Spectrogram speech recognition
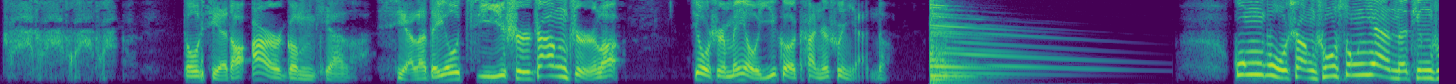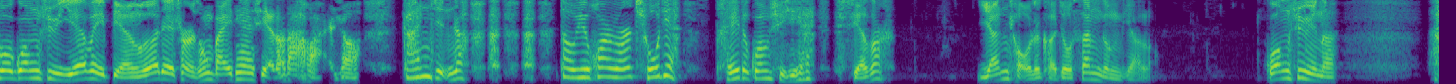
唰唰唰，都写到二更天了。写了得有几十张纸了，就是没有一个看着顺眼的。工部尚书松燕呢，听说光绪爷为匾额这事儿从白天写到大晚上，赶紧着到御花园求见，陪着光绪爷写字儿。眼瞅着可就三更天了，光绪呢，唉。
